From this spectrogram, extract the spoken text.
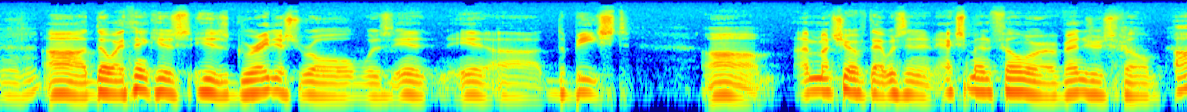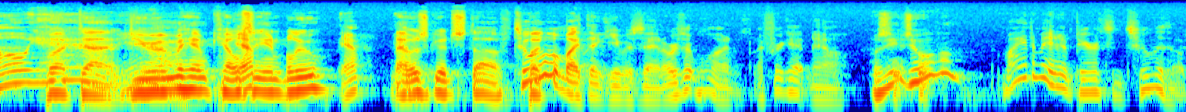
Mm-hmm. uh, though I think his his greatest role was in, in uh, the Beast. Um, I'm not sure if that was in an X Men film or Avengers film. Oh, yeah, But uh, do you remember him, Kelsey Yep. in Blue? Yep, That yep. was good stuff. Two But- of them, I think he was in, or is it one? I forget now. Was he in two of them? Might have made an appearance in two of them.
